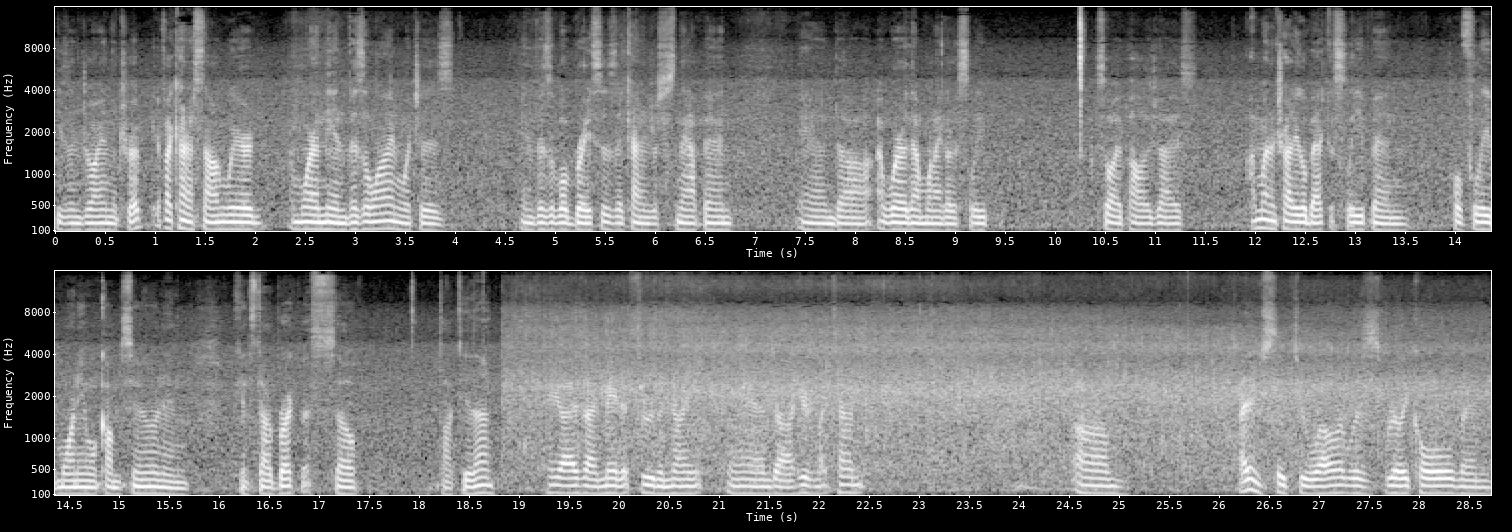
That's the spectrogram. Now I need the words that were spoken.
he's enjoying the trip. If I kind of sound weird, I'm wearing the Invisalign, which is invisible braces. They kind of just snap in, and uh, I wear them when I go to sleep. So I apologize. I'm gonna try to go back to sleep, and hopefully morning will come soon, and we can start breakfast. So, talk to you then. Hey guys, I made it through the night, and uh, here's my tent. Um, I didn't sleep too well. It was really cold, and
